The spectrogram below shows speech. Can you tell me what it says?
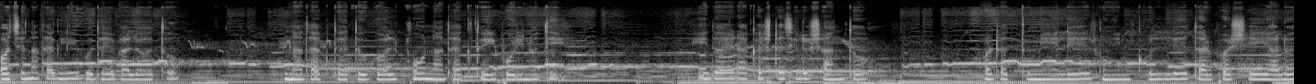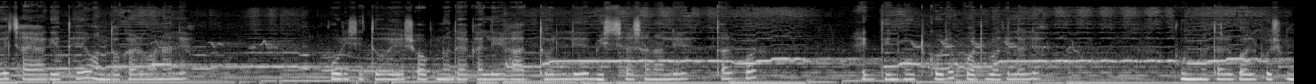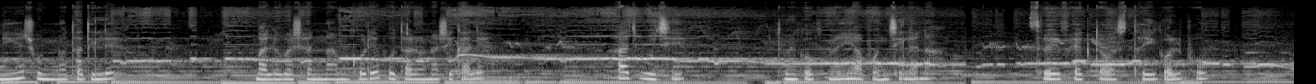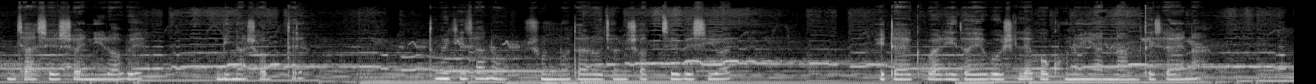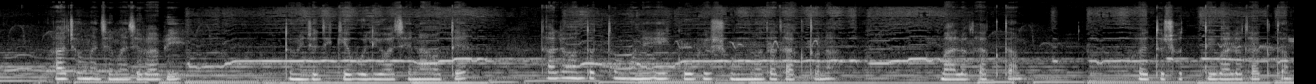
অচেনা থাকলেই বোধহয় ভালো হতো। না থাকতো এত গল্প, না থাকতো এই পরিণতি। হৃদয়ের আকাশটা ছিল শান্ত। হঠাৎ তুমি এলে, রঙিন করলে, তারপর সেই আলোয় ছায়া গেঁথে অন্ধকার বানালে। পরিচিত হয়ে স্বপ্ন দেখালে, হাত ধরলে, বিশ্বাস আনালে, তারপর একদিন হুট করে পথ বদলালে। পূর্ণতার গল্প শুনিয়ে শূন্যতা দিলে। ভালোবাসার নাম করে প্রতারণা শেখালে। আজ বুঝি তুমি কখনোই আপন ছিলে না। স্রেফ একটা অস্থায়ী গল্প, যা শেষ হয় নীরবে, বিনা শব্দে। তুমি কি জানো শূন্যতার ওজন সবচেয়ে বেশি হয়? এটা একবার হৃদয়ে বসলে কখনোই আর নামতে চায় না। আজও মাঝে মাঝে ভাবি, তুমি যদি কেবলই অচেনা হতে তাহলে অন্তত মনে এই গভীর শূন্যতা থাকতো না। ভালো থাকতাম। হয়তো সত্যি ভালো থাকতাম।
